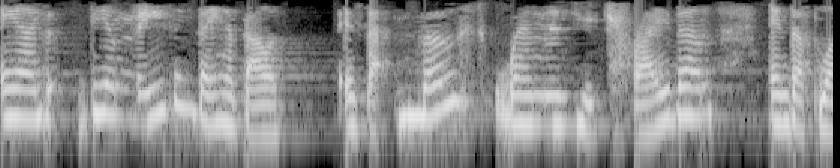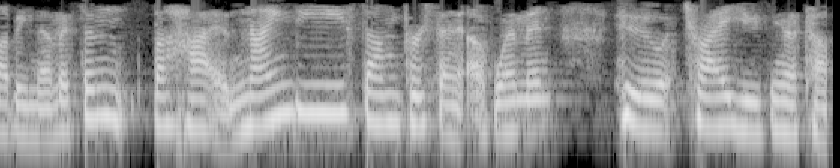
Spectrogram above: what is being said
And the amazing thing about is that most women who try them end up loving them. It's in the high 90 some percent of women who try using a cup.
